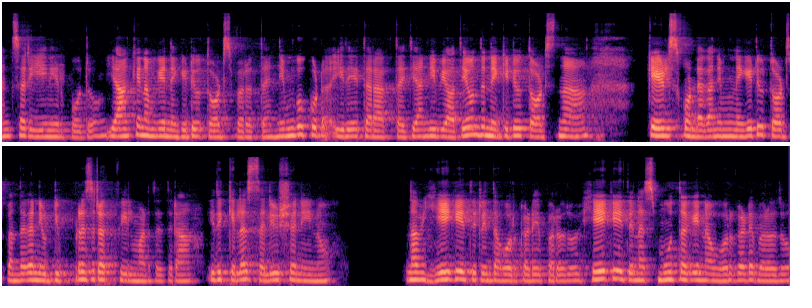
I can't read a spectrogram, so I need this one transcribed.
ಆನ್ಸರ್ ಏನಿರ್ಬೋದು? ಯಾಕೆ ನಮಗೆ ನೆಗೆಟಿವ್ ಥಾಟ್ಸ್ ಬರುತ್ತೆ? ನಿಮಗೂ ಕೂಡ ಇದೇ ಥರ ಆಗ್ತಾ ಇದೆಯಾ? ನೀವು ಯಾವುದೇ ಒಂದು ನೆಗೆಟಿವ್ ಥಾಟ್ಸ್ನ ಕೇಳಿಸ್ಕೊಂಡಾಗ, ನಿಮ್ಗೆ ನೆಗೆಟಿವ್ ಥಾಟ್ಸ್ ಬಂದಾಗ ನೀವು ಡಿಪ್ರೆಸ್ಡ್ ಆಗಿ ಫೀಲ್ ಮಾಡ್ತಾ ಇದ್ದೀರಾ? ಇದಕ್ಕೆಲ್ಲ ಸೊಲ್ಯೂಷನ್ ಏನು? ನಾವು ಹೇಗೆ ಇದರಿಂದ ಹೊರಗಡೆ ಬರೋದು, ಹೇಗೆ ಇದನ್ನು ಸ್ಮೂತಾಗಿ ನಾವು ಹೊರಗಡೆ ಬರೋದು,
